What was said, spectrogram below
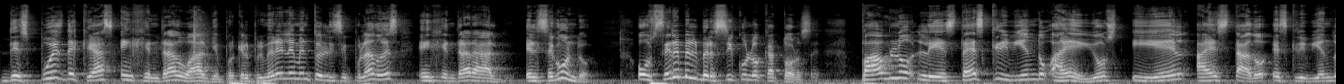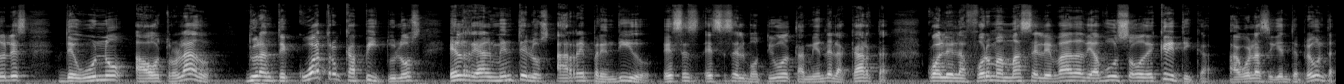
después de que has engendrado a alguien, porque el primer elemento del discipulado es engendrar a alguien. El segundo, observe el versículo 14. Pablo le está escribiendo a ellos y él ha estado escribiéndoles de uno a otro lado durante cuatro capítulos, él realmente los ha reprendido. Ese es, el motivo también de la carta. ¿Cuál es la forma más elevada de abuso o de crítica? Hago la siguiente pregunta.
